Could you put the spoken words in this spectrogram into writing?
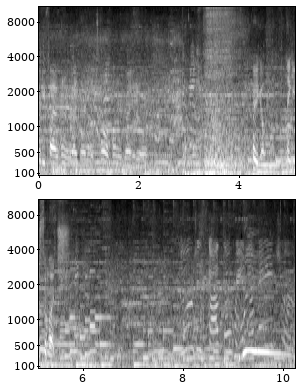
3,500 right there, another 1,200 right here. There you go. Thank you so much. Who just got the random major?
